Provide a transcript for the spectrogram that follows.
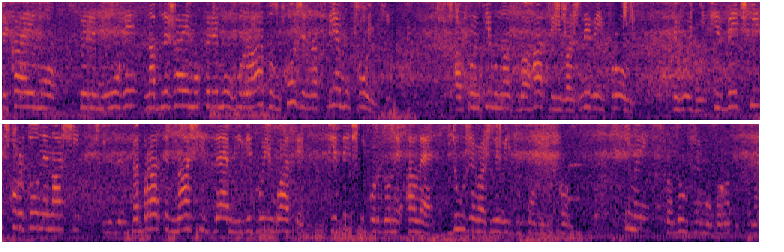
чекаємо перемоги, наближаємо перемогу разом, кожен на своєму фронті. А фронтів у нас багато і важливий фронт сьогодні фізичні кордони наші, забрати наші землі, відвоювати фізичні кордони, але дуже важливий духовний фронт. І ми продовжуємо боротися на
